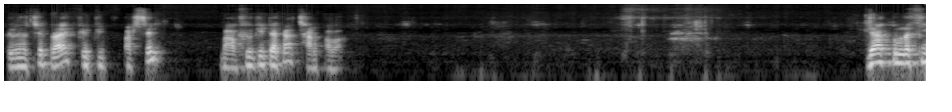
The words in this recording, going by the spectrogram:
তুমি হচ্ছে প্রায় ফিফটি পার্সেন্ট বা ফিফটি টাকা ছাড় পাবা। যাক, তোমরা কি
